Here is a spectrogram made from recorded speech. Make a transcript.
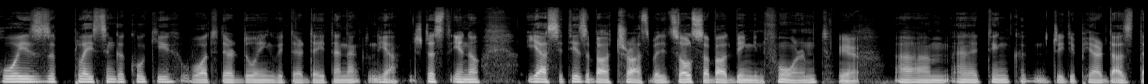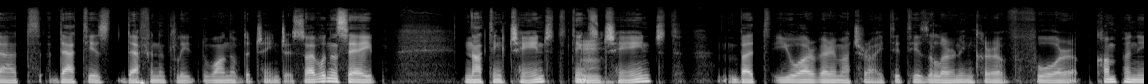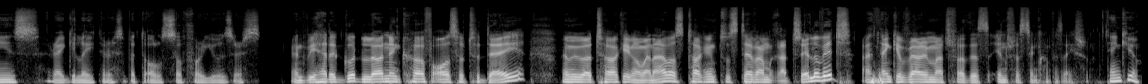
who is placing a cookie, what they're doing with their data, and yeah, it's just you know, yes, it is about trust, but it's also about being informed. Yeah. Um, and I think GDPR does that. That is definitely one of the changes. So I wouldn't say nothing changed. Things mm. changed but you are very much right. It is a learning curve for companies, regulators, but also for users. And we had a good learning curve also today when we were talking, or when I was talking to Stevan Randjelovic. I thank you very much for this interesting conversation. Thank you.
